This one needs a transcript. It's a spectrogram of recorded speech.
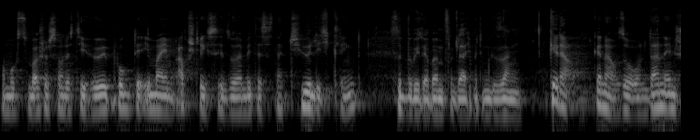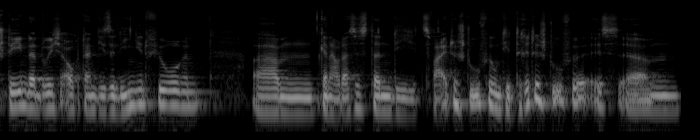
Man muss zum Beispiel schauen, dass die Höhepunkte immer im Abstrich sind, so damit es natürlich klingt. Sind wir wieder beim Vergleich mit dem Gesang. Genau, genau so. Und dann entstehen dadurch auch dann diese Linienführungen. Ähm, genau, das ist dann die zweite Stufe und die dritte Stufe ist, ähm,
